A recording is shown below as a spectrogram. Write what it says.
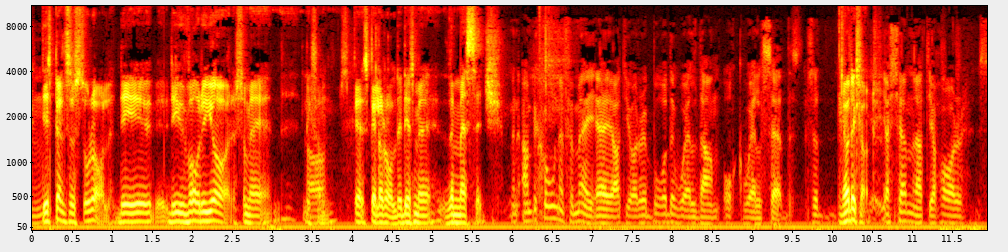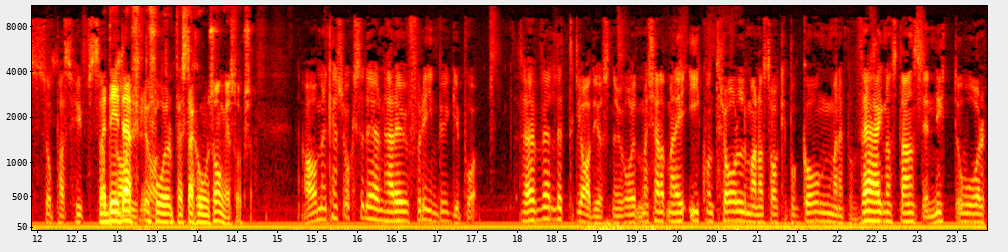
mm. det spelar inte så stor roll. Det är, det är ju vad du gör som är liksom, ja. spelar roll. Det är det som är the message. Men ambitionen för mig är ju att göra det både well done och well said. Så ja, det är klart. Jag känner att jag har så pass hyfsat Men det är därför du får prestationsångest också. Ja, men kanske också det den här euforin bygger på. Så jag är väldigt glad just nu och man känner att man är i kontroll, man har saker på gång, man är på väg någonstans, det är nytt år.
